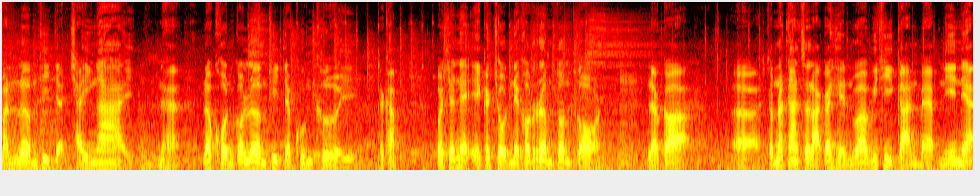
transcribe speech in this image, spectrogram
มันเริ่มที่จะใช้ง่ายนะฮะแล้วคนก็เริ่มที่จะคุ้นเคยนะครับ เพราะฉะนั้นเนี่ยเอกชนเนี่ยเขาเริ่มต้นก่อนอืมแล้วก็เอ่อสำนักงานสลากก็เห็นว่าวิธีการแบบนี้เนี่ย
